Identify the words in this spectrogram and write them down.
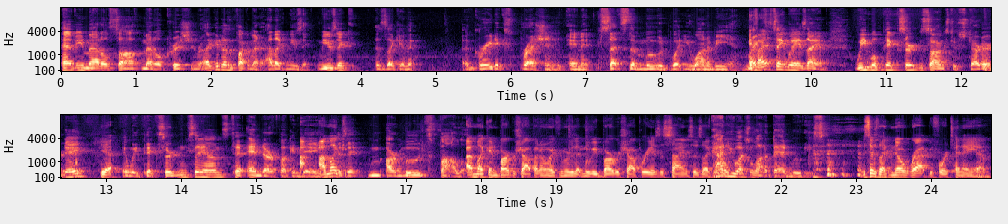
heavy metal, soft metal, Christian. Like it doesn't fucking matter. I like music. Music is like an, a great expression, and it sets the mood what you want to be in. Mike's I- the same way as I am. We will pick certain songs to start our day. Yeah. And we pick certain songs to end our fucking day. I'm like- it, our moods follow. I'm like in Barbershop. I don't know if you remember that movie Barbershop where he has a sign that says like God, no, you watch a lot of bad movies. it says like no rap before 10 a.m.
